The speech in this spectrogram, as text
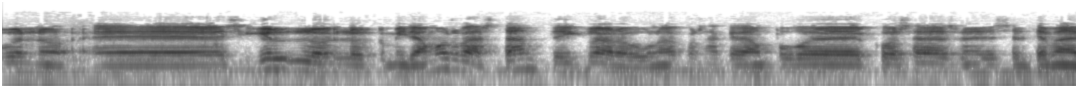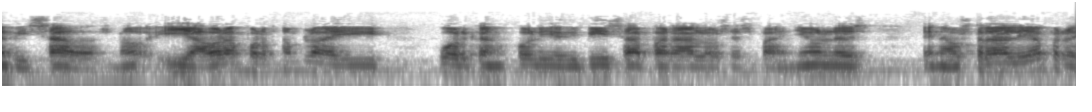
Bueno, eh, sí que lo, miramos bastante y claro, una cosa que da un poco de cosas es el tema de visados, ¿no? Y ahora, por ejemplo, hay Work and Holiday Visa para los españoles en Australia, pero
